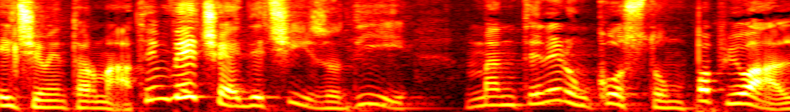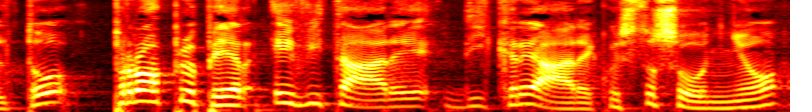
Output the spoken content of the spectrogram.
il cemento armato. Invece hai deciso di mantenere un costo un po' più alto proprio per evitare di creare questo sogno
